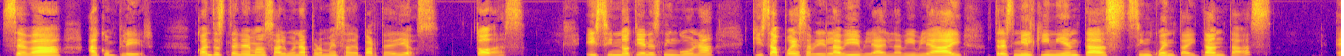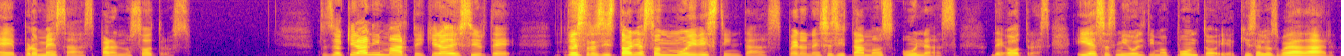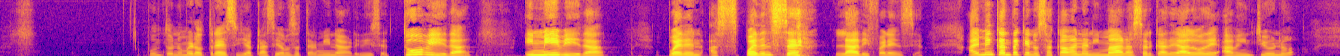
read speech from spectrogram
se va a cumplir. ¿Cuántos tenemos alguna promesa de parte de Dios? Todas. Y si no tienes ninguna, quizá puedes abrir la Biblia. En la Biblia hay 3.550 y tantas eh, promesas para nosotros. Entonces yo quiero animarte y quiero decirte, Nuestras historias son muy distintas, pero necesitamos unas de otras. Y ese es mi último punto, y aquí se los voy a dar. Punto número tres, y ya casi vamos a terminar. Y dice, tu vida y mi vida pueden, pueden ser la diferencia. A mí me encanta que nos acaban de animar acerca de algo de A21.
